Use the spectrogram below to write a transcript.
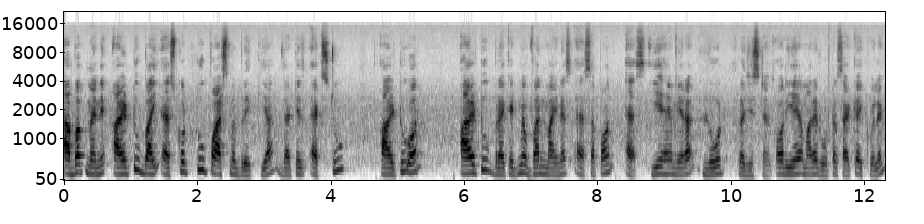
अब अब मैंने आर टू बाई एस को टू पार्ट्स में ब्रेक किया that is X two R two और आर टू ब्रैकेट में one minus S upon S ये है मेरा लोड रजिस्टेंस और ये है हमारे रोटर साइड का इक्वलेंट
